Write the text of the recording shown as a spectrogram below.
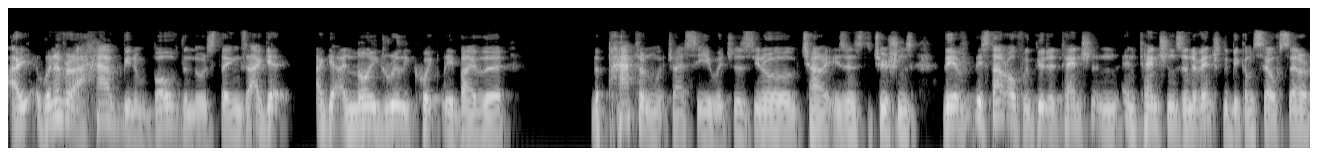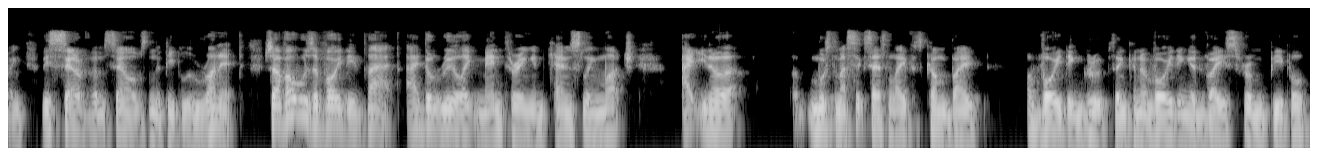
I whenever I have been involved in those things, I get I get annoyed really quickly by the the pattern which I see, which is you know charities, institutions. They have, they start off with good intention, intentions and eventually become self-serving. They serve themselves and the people who run it. So I've always avoided that. I don't really like mentoring and counselling much. I you know most of my success in life has come by avoiding groupthink and avoiding advice from people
